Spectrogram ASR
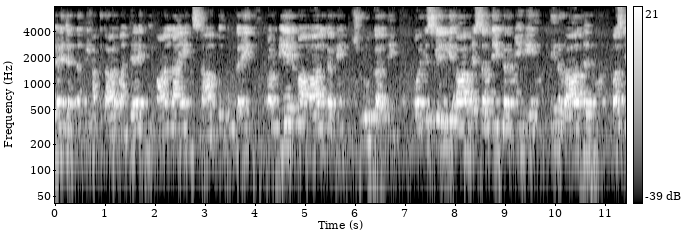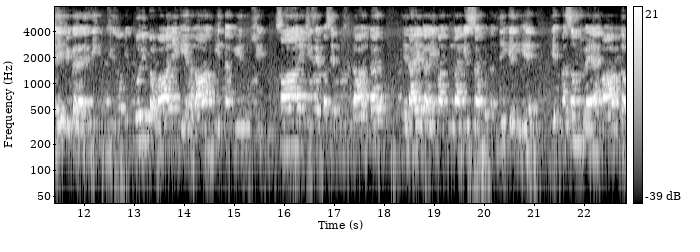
جائے، جنت کی حقدار بن جائے، ایمان لائیں، اسلام قبول کریں اور نیک اعمال کرنے شروع کر دیں۔ اور اس کے لیے آپ نے سردی، گرمی کی دن، رات بس یہی فکر ہے کہ ان چیزوں کی کوئی پرواہ نہیں کی حالات کی تنگی، دوشی، ساری چیزیں پسے پوچھ ڈال کر الہی کریمت اللہ کی سر بلندی کے لیے یہ عزم جو ہے، آپ کا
